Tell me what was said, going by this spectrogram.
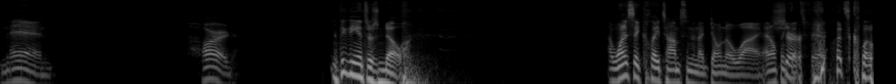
Man. Hard. I think the answer is no. I want to say Klay Thompson, and I don't know why. I don't sure. think that's fair. Let's close.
